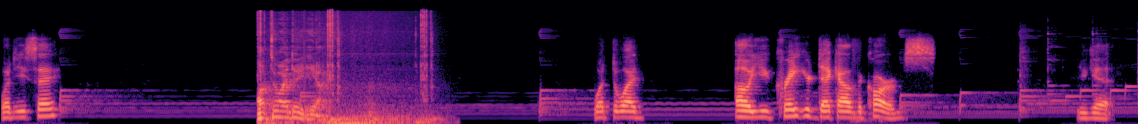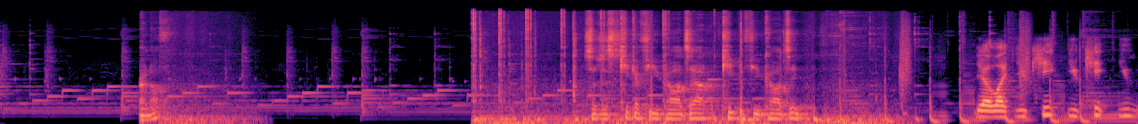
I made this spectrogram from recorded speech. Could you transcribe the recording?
What do you say? What do I do here? What do I? Oh, you create your deck out of the cards. You get. Fair enough. So just kick a few cards out, keep a few cards in. Yeah, like you keep you keep you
